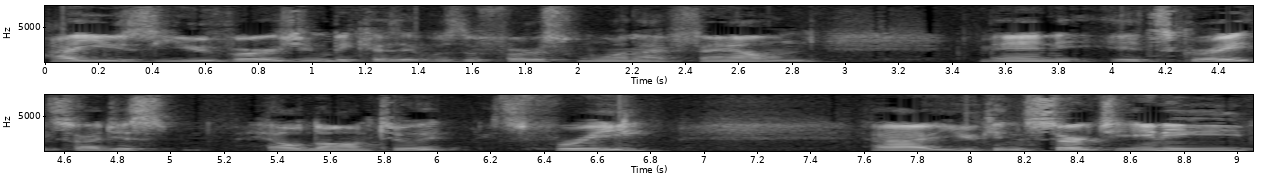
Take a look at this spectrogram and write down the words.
I use YouVersion because it was the first one I found, and it's great. So I just held on to it. It's free. Uh, you can search any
